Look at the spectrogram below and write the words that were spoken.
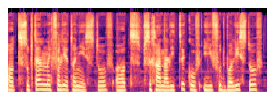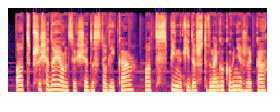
od subtelnych felietonistów, od psychoanalityków i futbolistów, od przysiadających się do stolika, od spinki do sztywnego kołnierzyka,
